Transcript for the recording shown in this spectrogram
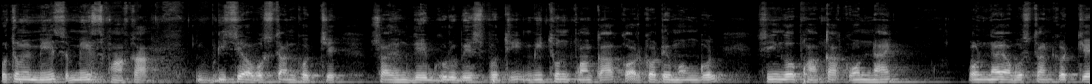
প্রথমে মেষ মেষ ফাঁকা, বৃষে অবস্থান করছে। স্বয়ং দেবগুরু বৃহস্পতি, মিথুন ফাঁকা, কর্কটে মঙ্গল, সিংহ ফাঁকা, কন্যায় কন্যায় অবস্থান করছে।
